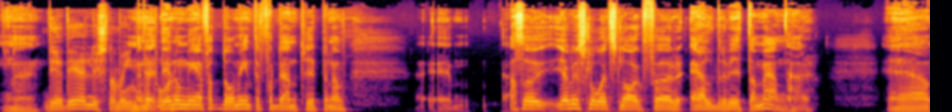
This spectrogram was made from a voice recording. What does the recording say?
Nej. Det, det lyssnar man inte Men det, på. det är nog mer för att de inte får den typen av... Eh, alltså, jag vill slå ett slag för äldre vita män här. Eh,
